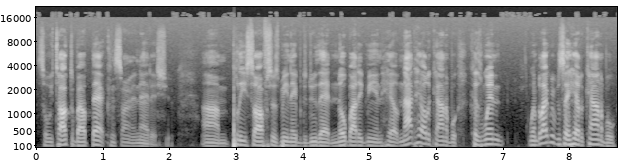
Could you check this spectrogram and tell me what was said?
So we talked about that concerning that issue. Um, police officers being able to do that, nobody being held, not held accountable, because when when black people say held accountable,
